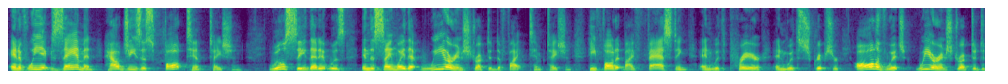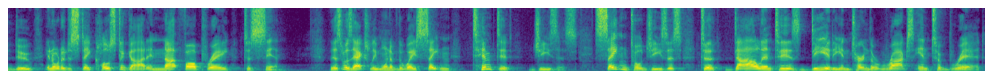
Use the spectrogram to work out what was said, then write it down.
And if we examine how Jesus fought temptation, we'll see that it was in the same way that we are instructed to fight temptation. He fought it by fasting and with prayer and with scripture, all of which we are instructed to do in order to stay close to God and not fall prey to sin. This was actually one of the ways Satan tempted Jesus. Satan told Jesus to dial into his deity and turn the rocks into bread.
